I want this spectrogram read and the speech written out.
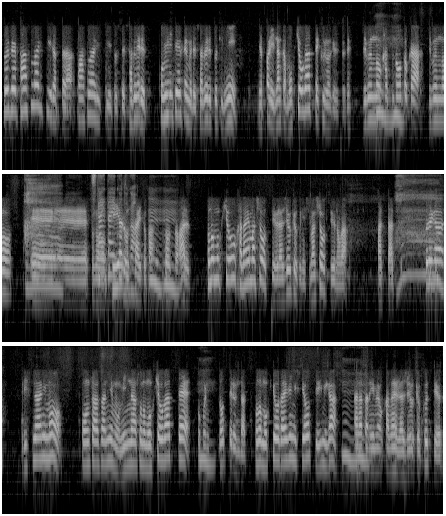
それでパーソナリティだったらパーソナリティとして喋るコミュニティ FM で喋るときにやっぱりなんか目標があってくるわけですよね。自分の活動とか、自分の、えー、その PR をしたいとか、うんうん、そうそうある。その目標を叶えましょうっていうラジオ局にしましょうっていうのがあった。それがリスナーにもスポンサーさんにもみんなその目標があってここに集ってるんだ、うん、その目標を大事にしようっていう意味が、うんうん、あなたの夢を叶えるラジオ局っていう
